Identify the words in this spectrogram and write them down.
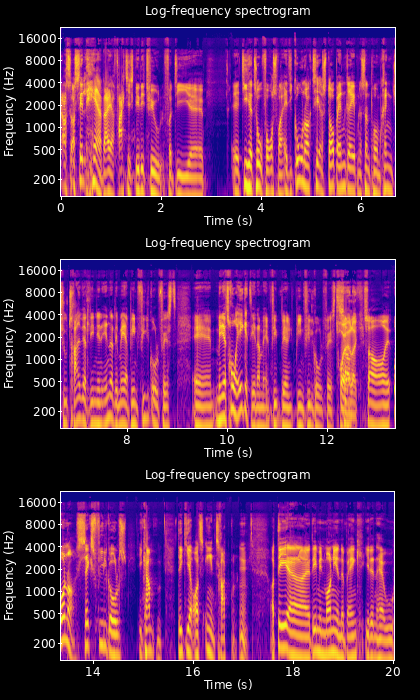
og, og selv her, der er jeg faktisk lidt i tvivl, fordi... Øh, øh, de her to forsvar, er de gode nok til at stoppe angrebene sådan på omkring 20-30-linjen, ender det med at blive en field goal fest. Øh, men jeg tror ikke, at det ender med at blive en field goal fest. Tror jeg så, ikke. Så øh, under 6 field goals i kampen, det giver odds 1-13. Mm. Og det er, det er min money in the bank i den her uge.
